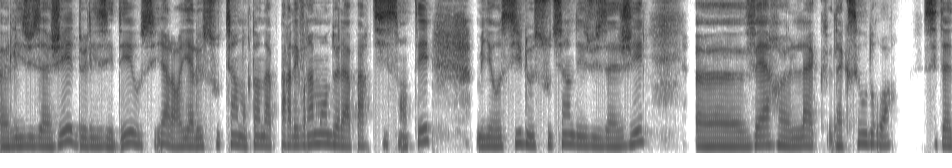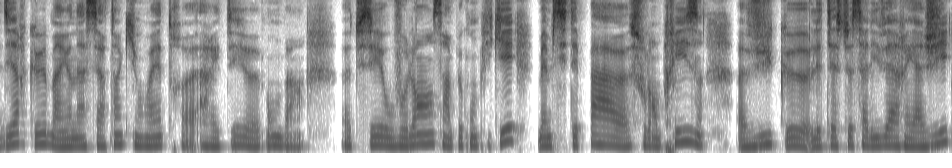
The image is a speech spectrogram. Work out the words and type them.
euh, les usagers, de les aider aussi. Alors il y a le soutien. Donc là, on a parlé vraiment de la partie santé, mais il y a aussi le soutien des usagers vers l'accès aux droits. C'est-à-dire que ben il y en a certains qui vont être euh, arrêtés euh, bon ben euh, tu sais au volant, c'est un peu compliqué même si t'es pas sous l'emprise vu que les tests salivaires réagissent,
